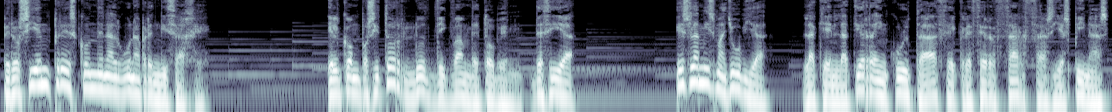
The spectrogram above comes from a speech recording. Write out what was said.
pero siempre esconden algún aprendizaje. El compositor Ludwig van Beethoven decía, Es la misma lluvia la que en la tierra inculta hace crecer zarzas y espinas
